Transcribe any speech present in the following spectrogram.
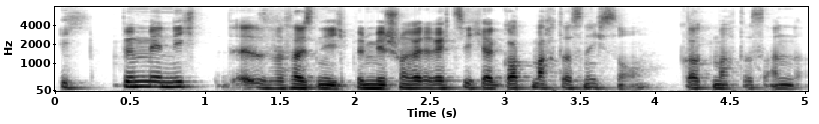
Ich bin mir nicht, also was heißt nicht, ich bin mir schon recht sicher, Gott macht das nicht so. Gott macht das anders.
